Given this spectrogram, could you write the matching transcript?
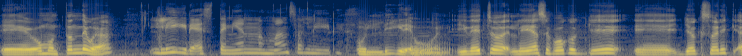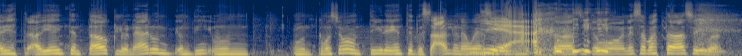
eh, un montón de weas. Ligres, tenían unos mansos ligres. Un ligre, weón. Y de hecho, leí hace poco que eh, Joe Exotic había, intentado clonar un, un, di- un- un- ¿Cómo se llama? Un tigre de dientes de sable, una wea Yeah. así. Estaba así como en esa pasta base, weón.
